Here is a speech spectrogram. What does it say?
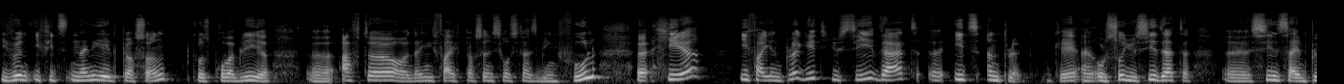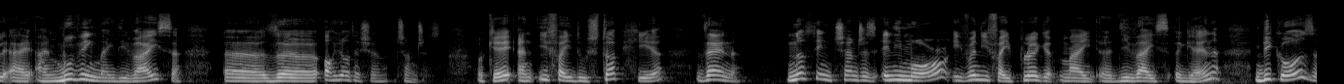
even if it's 98%, because probably uh, uh, after 95% is has been full. Uh, here, if I unplug it, you see that uh, it's unplugged. Okay, and also you see that uh, since I'm, I, am moving my device, uh, the orientation changes. Okay, and if I do stop here, then nothing changes anymore, even if I plug my device again, because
